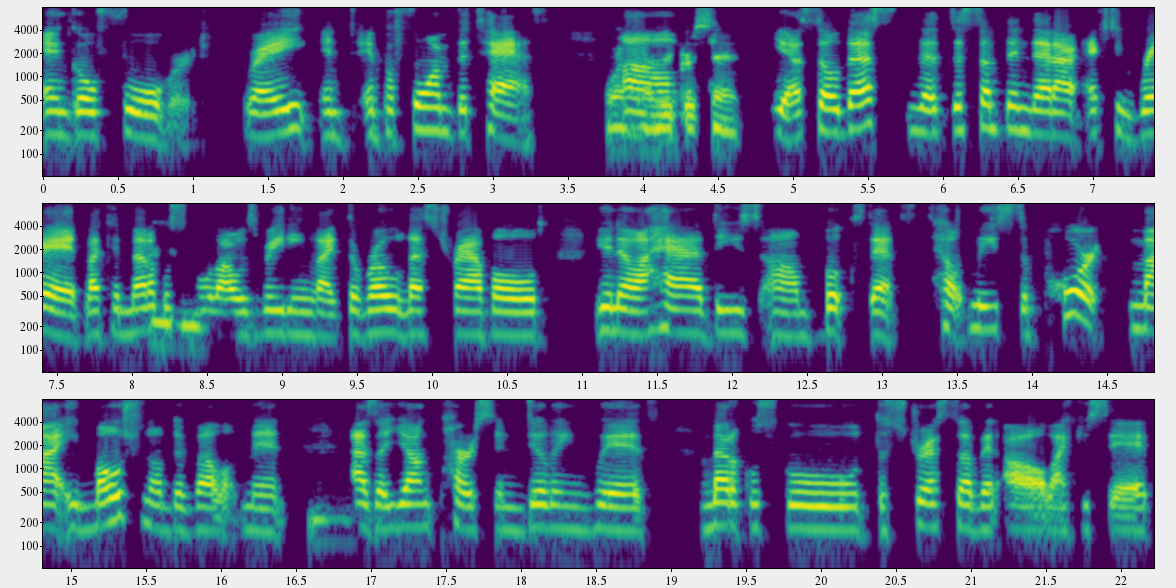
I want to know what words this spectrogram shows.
and go forward, right? And, and perform the task. 100%. Um, Yeah, so that's that's just something that I actually read. Like in medical mm-hmm. school, I was reading like The Road Less Traveled. You know, I had these um, books that helped me support my emotional development mm-hmm. as a young person dealing with medical school, the stress of it all, like you said,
